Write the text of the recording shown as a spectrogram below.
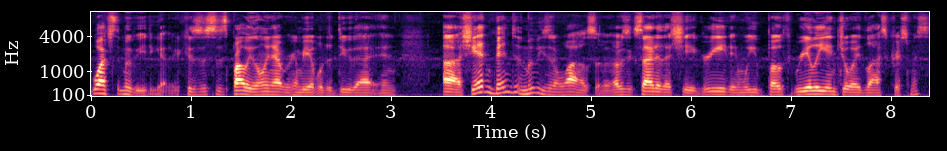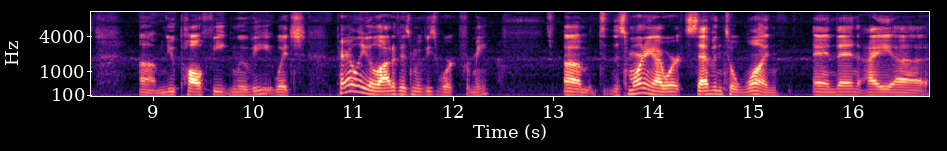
watch the movie together," because this is probably the only night we're gonna be able to do that. And uh, she hadn't been to the movies in a while, so I was excited that she agreed, and we both really enjoyed Last Christmas. Um, new Paul Feig movie, which apparently a lot of his movies work for me. Um, t- this morning I worked seven to one, and then I uh,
